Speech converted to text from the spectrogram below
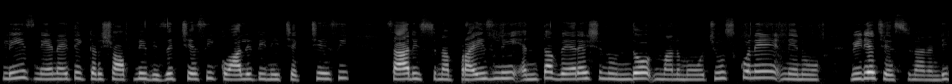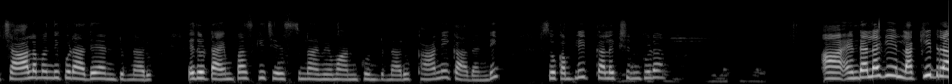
ప్లీజ్ నేనైతే ఇక్కడ షాప్ని విజిట్ చేసి క్వాలిటీని చెక్ చేసి సార్ ఇస్తున్న ప్రైస్ని ఎంత వేరియేషన్ ఉందో మనము చూసుకునే నేను వీడియో చేస్తున్నానండి. చాలామంది కూడా అదే అంటున్నారు. ఏదో టైంపాస్కి చేస్తున్నామేమో అనుకుంటున్నారు. కానీ కాదండి. సో కంప్లీట్ కలెక్షన్ కూడా అండ్ అలాగే లక్కీ డ్రా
